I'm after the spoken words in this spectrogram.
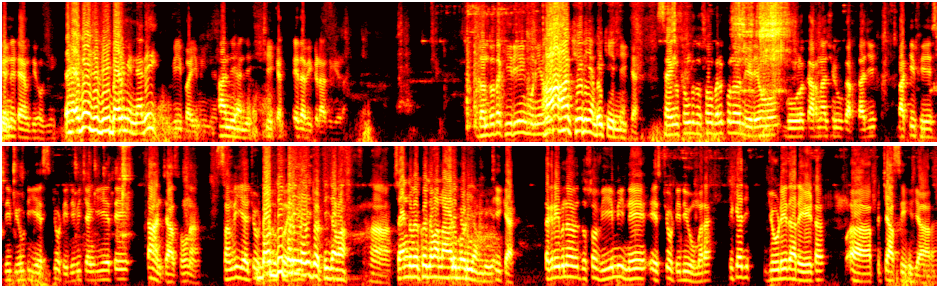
ਕਿੰਨੇ ਟਾਈਮ ਦੀ ਹੋਗੀ ਹੈਗੀ ਜੀ 20 22 ਮਹੀਨਿਆਂ ਦੀ। 20 22 ਮਹੀਨੇ ਹਾਂਜੀ ਹਾਂਜੀ। ਠੀਕ ਹੈ ਇਹਦਾ ਵੀ ਕਿਹੜਾ ਦੀ ਗੇੜਾ ਦੰਦੋ ਤਾਂ ਖੀਰੀਆਂ ਹੀ ਹੋਣੀਆਂ? ਹਾਂ ਹਾਂ ਖੀਰੀਆਂ ਬਈ ਖੀਰੀਆਂ। ਠੀਕ ਹੈ। ਸਿੰਘ ਸੁੰਗ ਦੋਸਤੋ ਬਿਲਕੁਲ ਨੇੜਿਓਂ ਗੋਲ ਕਰਨਾ ਸ਼ੁਰੂ ਕਰਤਾ ਜੀ। ਬਾਕੀ ਫੇਸ ਦੀ ਬਿਊਟੀ ਇਸ ਝੋਟੀ ਦੀ ਵੀ ਚੰਗੀ ਹੈ ਤੇ ਢਾਂਚਾ ਸੋਹਣਾ। ਸੰਭੀ ਹੈ ਝੋਟੀ ਦੁੱਧ ਦੀ। ਹੈ ਝੋਟੀ ਜਮਾ। ਹਾਂ। ਸਿੰਘ ਵੇਖੋ ਜਮਾ ਨਾਲ ਹੀ ਮੋੜੀ ਆਉਂਦੀ ਹੈ। ਠੀਕ ਹੈ। ਤਕਰੀਬਨ 220 ਮਹੀਨੇ ਇਸ ਝੋਟੀ ਦੀ ਉਮਰ ਹੈ। ਠੀਕ ਹੈ ਜੀ? ਜੋੜੇ ਦਾ ਰੇਟ ਅਹ, 85000 ਹੈ।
